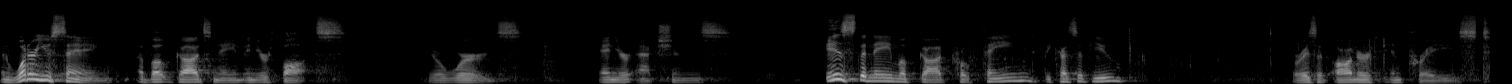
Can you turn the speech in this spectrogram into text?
And what are you saying about God's name in your thoughts, your words, and your actions? Is the name of God profaned because of you? Or is it honored and praised?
